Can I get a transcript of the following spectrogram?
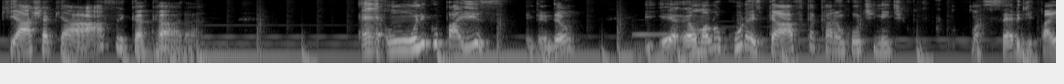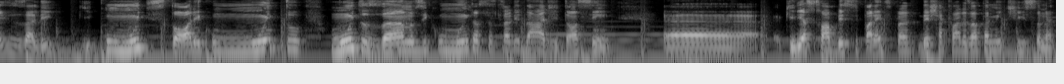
que acha que a África, cara, é um único país, entendeu? É, é uma loucura isso, porque a África, cara, é um continente com uma série de países ali e com muita história, e com muito, muitos anos e com muita ancestralidade. Então, assim, é... Eu queria só abrir esse parênteses para deixar claro exatamente isso, né?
